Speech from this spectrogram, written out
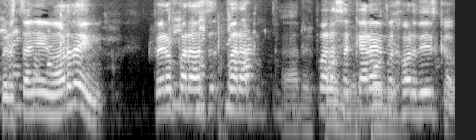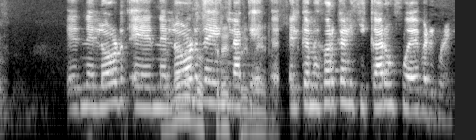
pero están en orden, pero para, para, ah, para sacar el, mejor disco. En el, en el orden, la que, el que mejor calificaron fue Evergreen,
